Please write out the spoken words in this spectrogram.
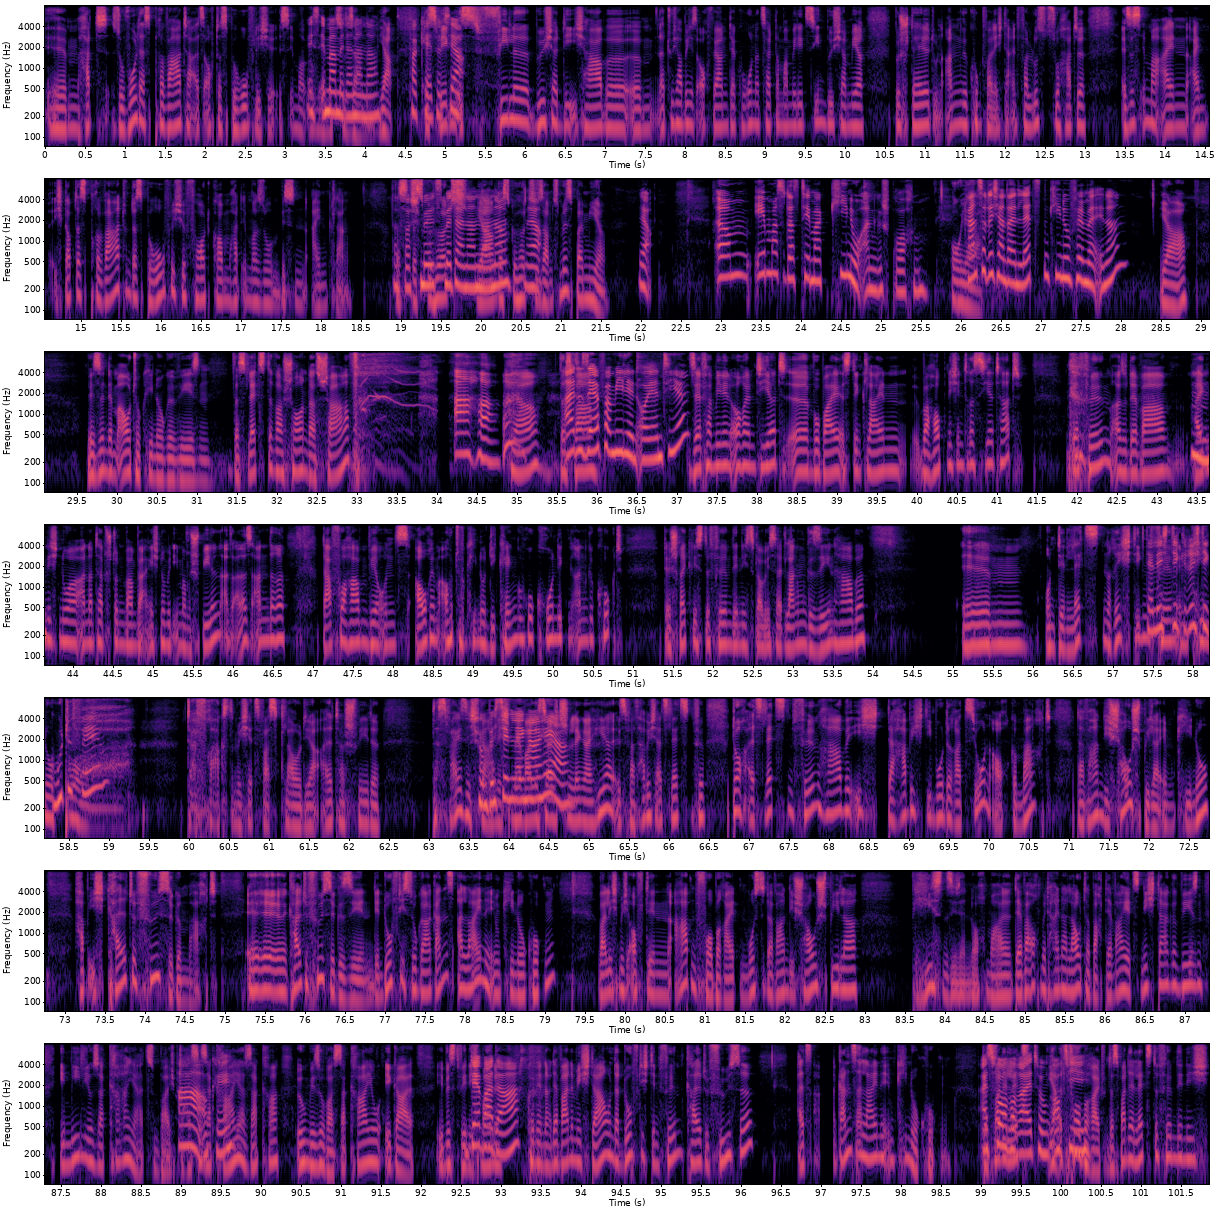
ähm, hat sowohl das Private als auch das Berufliche ist immer ist immer mit miteinander ja. verkettet. Deswegen ja. ist viele Bücher, die ich habe, ähm, natürlich habe ich jetzt auch während der Corona-Zeit nochmal Medizinbücher mir bestellt und angeguckt, weil ich da einfach Lust zu hatte. Es ist immer ein, ein ich glaube, das Private und das berufliche Fortkommen hat immer so ein bisschen Einklang. Das, das verschmilzt das gehört, miteinander. Ja, ne? das gehört ja. zusammen, zumindest bei mir. Ja. Ähm, eben hast du das Thema Kino angesprochen. Oh ja. Kannst du dich an deinen letzten Kinofilm erinnern? Ja, wir sind im Autokino gewesen. Das letzte war Sean das Schaf. Aha. Ja, also sehr familienorientiert. Sehr familienorientiert, äh, wobei es den Kleinen überhaupt nicht interessiert hat. Der Film, also der war hm. eigentlich nur anderthalb Stunden waren wir eigentlich nur mit ihm am Spielen als alles andere. Davor haben wir uns auch im Autokino die Känguru-Chroniken angeguckt. Der schrecklichste Film, den ich, glaube ich, seit langem gesehen habe. Ähm, und den letzten richtigen der Film. Der richtig, richtig Kino, gute boah, Film? Da fragst du mich jetzt was, Claudia, alter Schwede. Das weiß ich schon gar ein bisschen nicht mehr, länger weil es her. ja schon länger her ist. Was habe ich als letzten Film? Doch, als letzten Film habe ich, da habe ich die Moderation auch gemacht. Da waren die Schauspieler im Kino, habe ich kalte Füße gemacht, äh, kalte Füße gesehen. Den durfte ich sogar ganz alleine im Kino gucken, weil ich mich auf den Abend vorbereiten musste. Da waren die Schauspieler wie hießen sie denn nochmal? Der war auch mit Heiner Lauterbach, der war jetzt nicht da gewesen. Emilio Sacraia zum Beispiel. Ah, heißt der okay. Sacraia, Sacra, irgendwie sowas. Sacraio, egal. Ihr wisst, wen Der ich war meine. da? Könnt ihr, na- der war nämlich da und da durfte ich den Film Kalte Füße als ganz alleine im Kino gucken. Als war der Vorbereitung Letzte, ja, als Vorbereitung. Das war der letzte Film, den ich,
